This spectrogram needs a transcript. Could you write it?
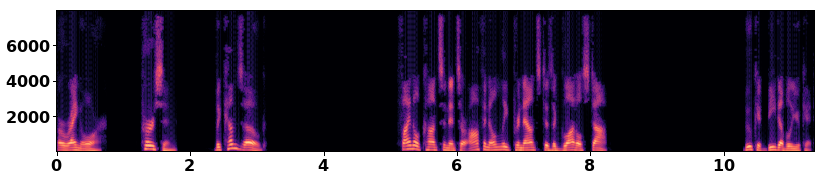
Orang or person becomes og. Final consonants are often only pronounced as a glottal stop. Bukit bwkit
